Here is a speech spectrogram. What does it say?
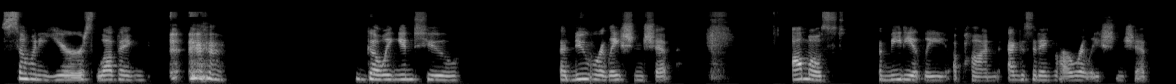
so many years loving going into a new relationship almost immediately upon exiting our relationship.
